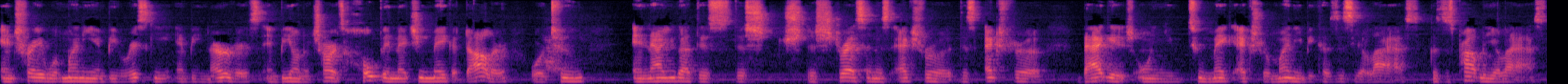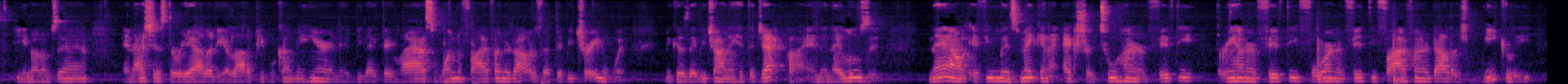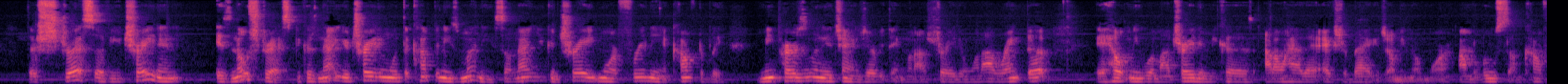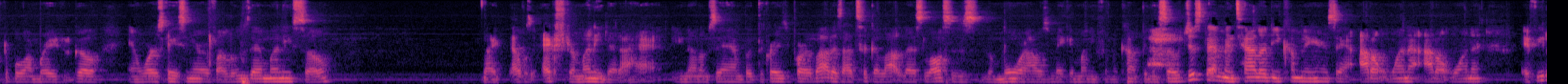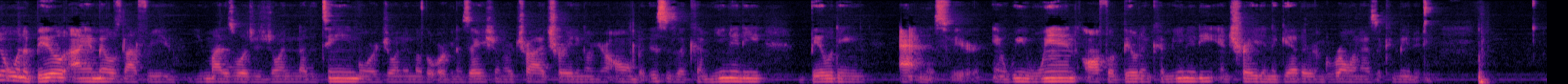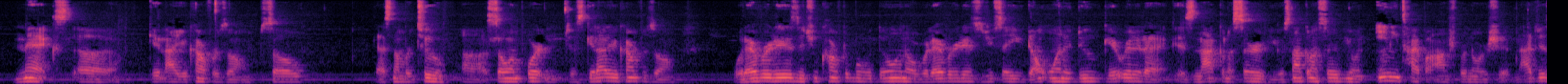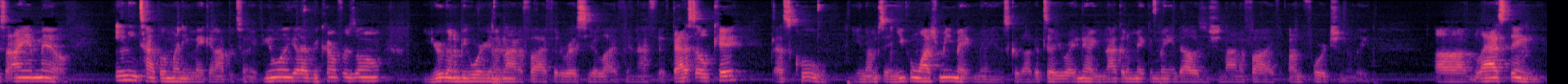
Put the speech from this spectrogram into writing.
and trade with money and be risky and be nervous and be on the charts hoping that you make a dollar or two and now you got this this this stress and this extra this extra baggage on you to make extra money because it's your last because it's probably your last you know what i'm saying and that's just the reality. A lot of people come in here and it'd be like their last one to five hundred dollars that they be trading with because they be trying to hit the jackpot and then they lose it. Now, if you miss making an extra 250, 350, 450, 500 dollars weekly, the stress of you trading is no stress because now you're trading with the company's money. So now you can trade more freely and comfortably. Me personally, it changed everything when I was trading. When I ranked up, it helped me with my trading because I don't have that extra baggage on me no more. I'm loose, I'm comfortable, I'm ready to go. And worst case scenario, if I lose that money, so like that was extra money that I had. You know what I'm saying? But the crazy part about it is I took a lot less losses the more I was making money from the company. So just that mentality coming in here and saying, I don't wanna, I don't wanna. If you don't want to build, IML is not for you. You might as well just join another team or join another organization or try trading on your own. But this is a community building atmosphere. And we win off of building community and trading together and growing as a community. Next, uh, getting out of your comfort zone. So that's number two. Uh, so important. Just get out of your comfort zone. Whatever it is that you're comfortable with doing, or whatever it is you say you don't want to do, get rid of that. It's not going to serve you. It's not going to serve you in any type of entrepreneurship, not just IML, any type of money making opportunity. If you to get out of your comfort zone, you're going to be working a nine to five for the rest of your life. And if that's okay, that's cool. You know what I'm saying? You can watch me make millions because I can tell you right now, you're not going to make a million dollars if you're nine to five, unfortunately. Uh, last thing,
